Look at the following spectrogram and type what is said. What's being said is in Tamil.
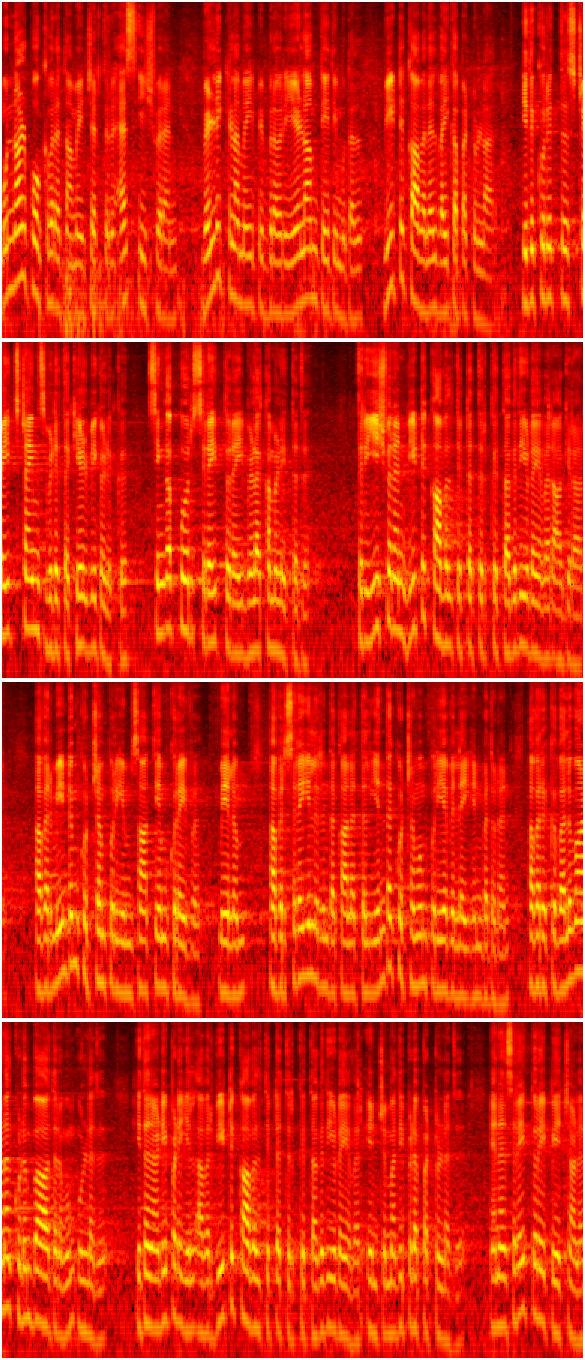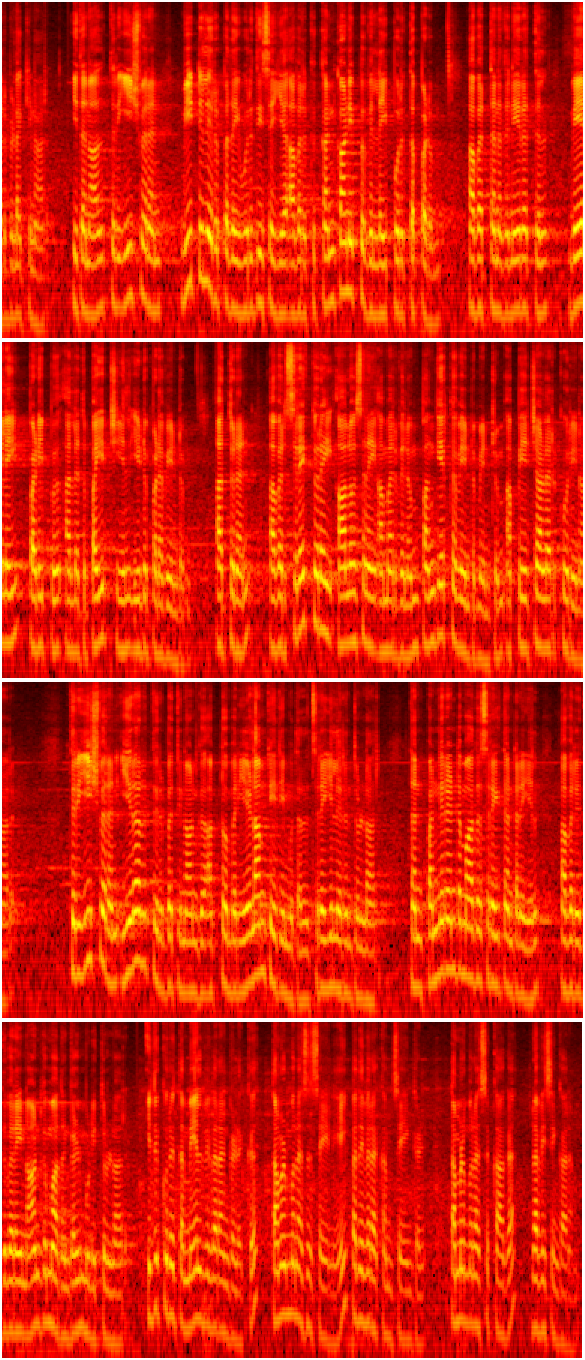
முன்னாள் போக்குவரத்து அமைச்சர் திரு எஸ் ஈஸ்வரன் வெள்ளிக்கிழமை பிப்ரவரி ஏழாம் தேதி முதல் வீட்டுக்காவலில் வைக்கப்பட்டுள்ளார். இது குறித்து ஸ்ட்ரெயிட்ஸ் டைம்ஸ் விடுத்த கேள்விகளுக்கு சிங்கப்பூர் சிறைத்துறை விளக்கமளித்தது திரு ஈஸ்வரன் வீட்டுக்காவல் திட்டத்திற்கு தகுதியுடையவர் ஆகிறார். அவர் மீண்டும் குற்றம் புரியும் சாத்தியம் குறைவு. மேலும் அவர் சிறையில் இருந்த காலத்தில் எந்த குற்றமும் புரியவில்லை என்பதுடன் அவருக்கு வலுவான குடும்ப ஆதரவும் உள்ளது. இதன் அடிப்படையில் அவர் வீட்டுக்காவல் திட்டத்திற்கு தகுதியுடையவர் என்று மதிப்பிடப்பட்டுள்ளது என சிறைத்துறை பேச்சாளர் விளக்கினார். இதனால் திரு ஈஸ்வரன் வீட்டில் இருப்பதை உறுதி செய்ய அவருக்கு கண்காணிப்பு வில்லை பொருத்தப்படும். அவர் தனது நேரத்தில் வேலை படிப்பு அல்லது பயிற்சியில் ஈடுபட வேண்டும். அத்துடன் அவர் சிறைத்துறை ஆலோசனை அமர்விலும் பங்கேற்க வேண்டும் என்றும் அப்பேச்சாளர் கூறினார். திரு ஈஸ்வரன் ஈராயிரத்தி இருபத்தி நான்கு அக்டோபர் ஏழாம் தேதி முதல் சிறையில் இருந்துள்ளார். தன் பன்னிரண்டு மாத சிறை தண்டனையில் அவர் இதுவரை நான்கு மாதங்கள் முடித்துள்ளார். இது குறித்த மேல் விவரங்களுக்கு தமிழ் முரசு செயலியை பதிவிறக்கம் செய்யுங்கள். தமிழ் முரசுக்காக ரவி சிங்காரம்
